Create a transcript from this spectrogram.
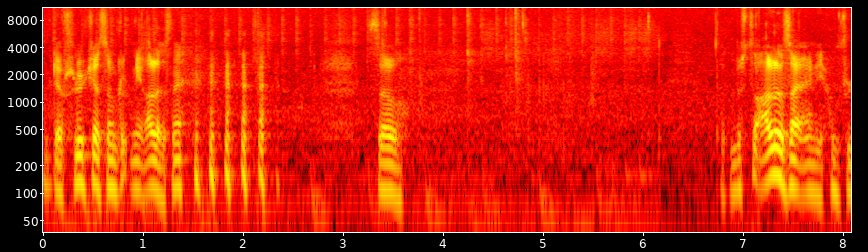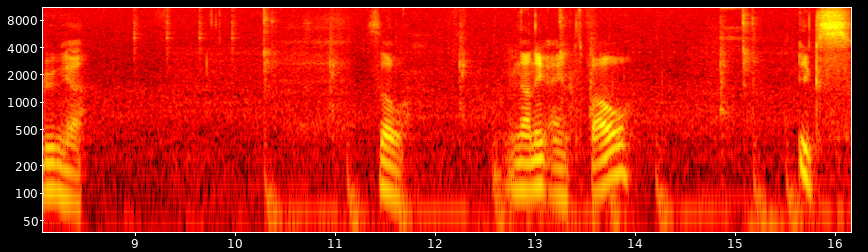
Und der flügt ja zum Glück nicht alles, ne? so. Das müsste alles sein eigentlich vom Flügen her. So. Na, nicht eins. Bau. X.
